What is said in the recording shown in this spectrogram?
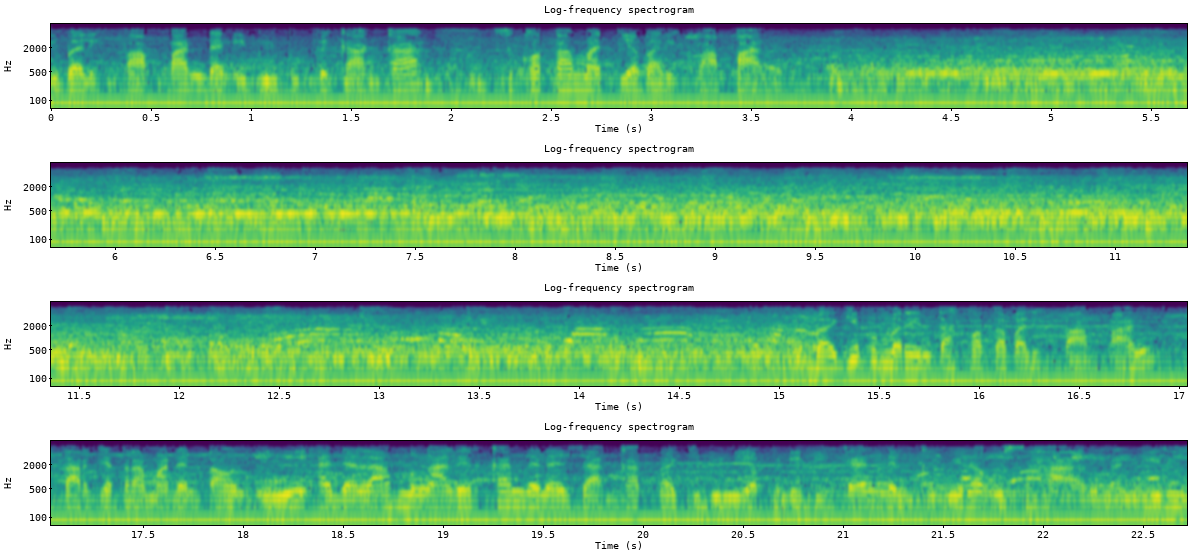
di Balikpapan dan ibu-ibu PKK sekota Madya Balikpapan. Bagi pemerintah kota Balikpapan, target Ramadan tahun ini adalah mengalirkan dana zakat bagi dunia pendidikan dan kewirausahaan mandiri.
